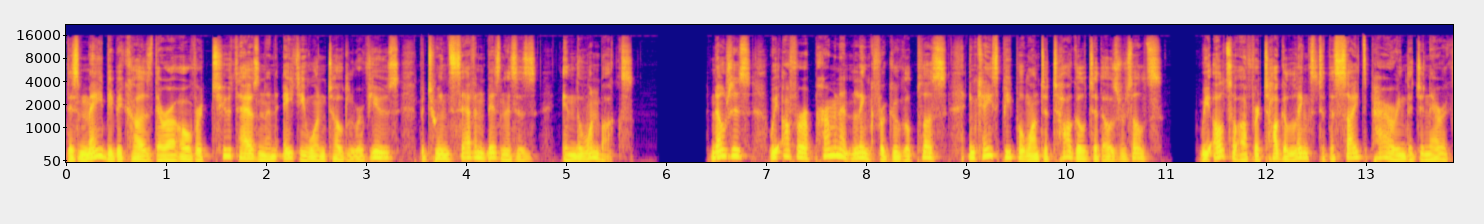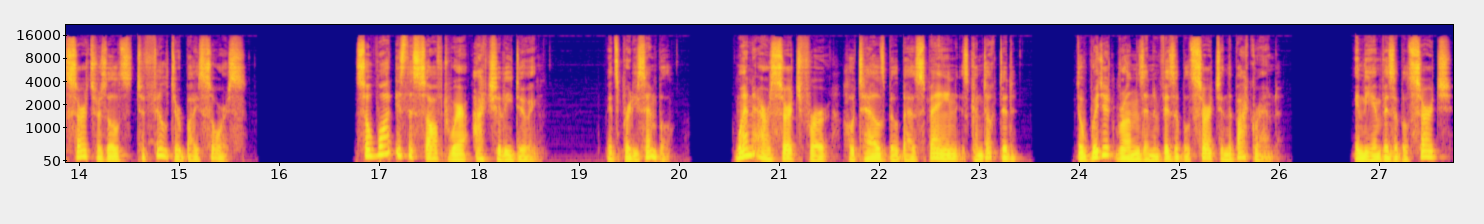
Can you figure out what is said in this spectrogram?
This may be because there are over 2,081 total reviews between seven businesses in the one box. Notice we offer a permanent link for Google Plus in case people want to toggle to those results. We also offer toggle links to the sites powering the generic search results to filter by source. So what is the software actually doing? It's pretty simple. When our search for Hotels Bilbao Spain is conducted, the widget runs an invisible search in the background. In the invisible search,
